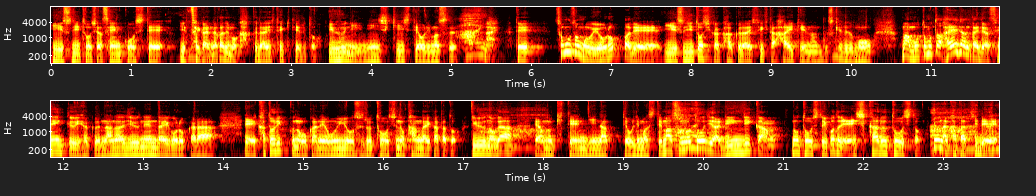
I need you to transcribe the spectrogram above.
ESG 投資が先行して世界の中でも拡大してきているというふうに認識しております。はい、はい、でそもそもヨーロッパで ESG 投資が拡大してきた背景なんですけれども、まあもともと早い段階では1970年代頃から、えー、カトリックのお金を運用する投資の考え方というのが、あの起点になっておりまして、まあその当時は倫理観の投資ということでエシカル投資というような形で、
